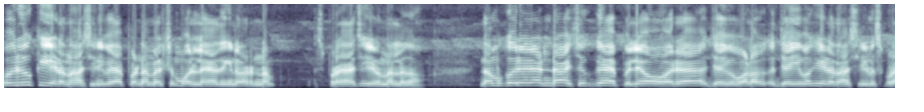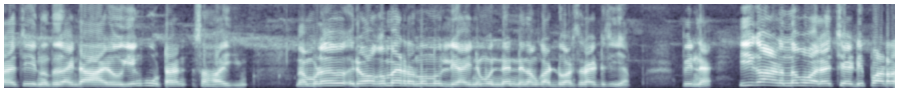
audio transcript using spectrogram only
ഒരു കീടനാശിനി വേപ്പെണ്ണ മെൽഷം പോലുള്ള ഏതെങ്കിലും ഒരെണ്ണം സ്പ്രേ ചെയ്യണം നല്ലതാണ് നമുക്കൊരു രണ്ടാഴ്ച ഗ്യാപ്പിൽ ഓരോ ജൈവവള ജൈവ കീടനാശിനികൾ സ്പ്രേ ചെയ്യുന്നത് അതിന്റെ ആരോഗ്യം കൂട്ടാൻ സഹായിക്കും. നമ്മൾ രോഗം വരണമെന്നൊന്നുമില്ല അതിന് മുന്നേ തന്നെ നമുക്ക് അഡ്വാൻസ്ഡായിട്ട് ചെയ്യാം. പിന്നെ ഈ കാണുന്ന പോലെ ചെടി പട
